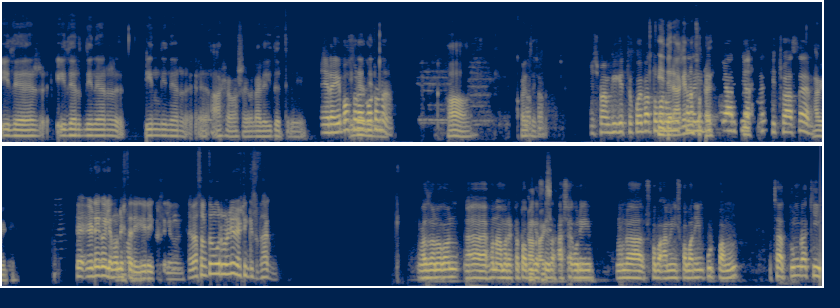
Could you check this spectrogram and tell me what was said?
ঈদের ঈদের দিনের তিন দিনের আশেপাশে মানে ঈদের দিনে এটা এই বছরের ঈদের দিন ঘটনা। হ্যাঁ কয়দিন ইসমাম কি কিছু কইবা? তোমার ঈদের আগে না সালের ঈদে পরে? কি আর কি আছে? কিছু আছে? আগে। এটাই কইলাম উনিশ তারিখ এটাই করছিলাম আমি। আসলে তোমার ইন্টারেস্টিং কিছু থাকবে জনগণ এখন আমার একটা টপিক আছে আশা করি সব আমি সবার ইনপুট পাবো আচ্ছা তোমরা কি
